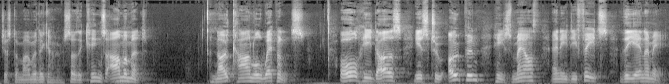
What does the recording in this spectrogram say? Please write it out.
just a moment ago. So the king's armament, no carnal weapons. All he does is to open his mouth and he defeats the enemy.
